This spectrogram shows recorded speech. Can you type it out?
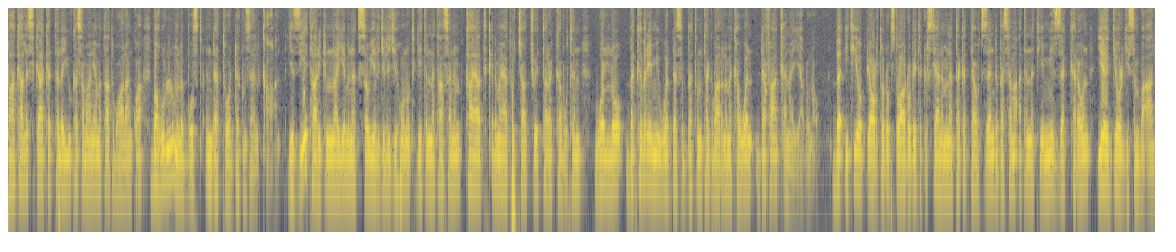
በአካለ ስጋ ከተለዩ ከሰማንያ ዓመታት በኋላ እንኳ በሁሉም ልብ ውስጥ እንደተወደዱ ዘልቀዋል። የዚህ የታሪክና የእምነት ሰው የልጅ ልጅ የሆኑት ጌትነት ሐሰንም ከአያት ቅድመ አያቶቻቸው የተረከቡትን ወሎ በክብር የሚወደስበትን ተግባር ለመከወን ደፋ ቀና እያሉ ነው። በኢትዮጵያ ኦርቶዶክስ ተዋሕዶ ቤተ ክርስቲያን እምነት ተከታዮች ዘንድ በሰማዕትነት የሚዘከረውን የጊዮርጊስን በዓል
